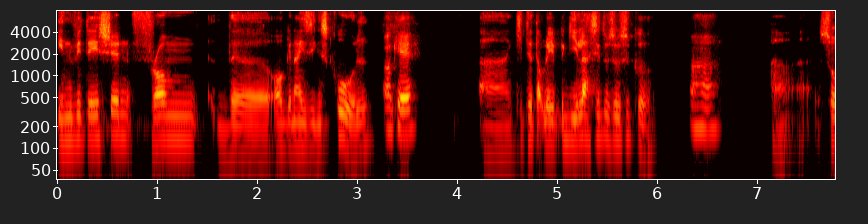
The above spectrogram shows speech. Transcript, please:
invitation from the organizing school, Okay. Uh, kita tak boleh pergilah situ suka-suka. Ah, Uh, so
